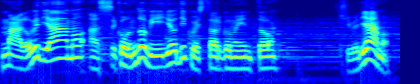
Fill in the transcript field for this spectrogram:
Ma lo vediamo al secondo video di questo argomento. Ci vediamo!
